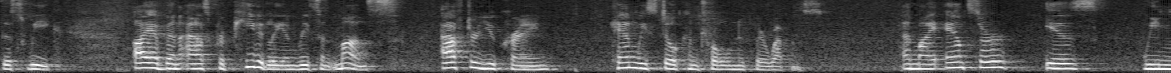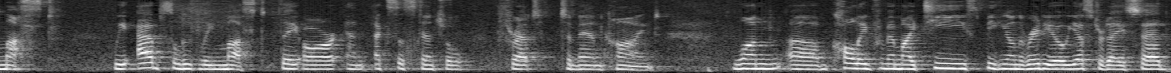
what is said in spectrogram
this week. I have been asked repeatedly in recent months after Ukraine, can we still control nuclear weapons? And my answer is we must. We absolutely must. They are an existential threat to mankind. One um, colleague from MIT speaking on the radio yesterday said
